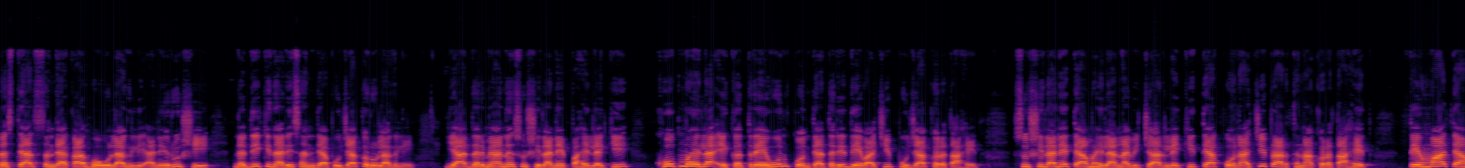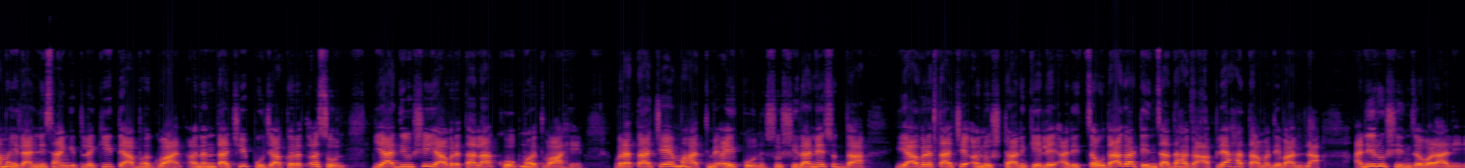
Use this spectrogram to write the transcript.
रस्त्यात संध्याकाळ होऊ लागली आणि ऋषी नदी किनारी संध्यापूजा करू लागले. या दरम्यान सुशिलाने पाहिलं की खूप महिला एकत्र येऊन कोणत्या तरी देवाची पूजा करत आहेत. सुशिलाने त्या महिलांना विचारले की त्या कोणाची प्रार्थना करत आहेत? तेव्हा त्या महिलांनी सांगितलं की त्या भगवान अनंताची पूजा करत असून या दिवशी या व्रताला खूप महत्त्व आहे. व्रताचे महात्म्य ऐकून सुशिलाने सुद्धा या व्रताचे अनुष्ठान केले आणि चौदा गाठींचा धागा आपल्या हातामध्ये बांधला आणि ऋषींजवळ आली.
